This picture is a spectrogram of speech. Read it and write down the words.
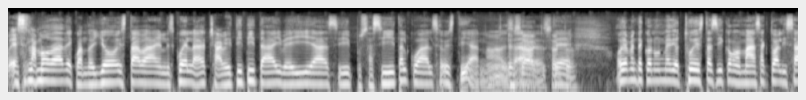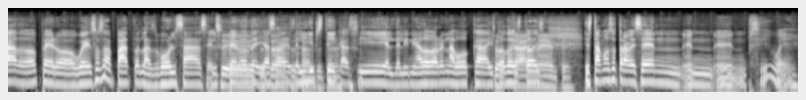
esa es la moda de cuando yo estaba en la escuela, chavititita, y veía así, pues así tal cual se vestía, ¿no? O sea, Exacto, este, exacto. Obviamente con un medio twist así como más actualizado, pero güey, esos zapatos, las bolsas, el Sí, pedo de, ya total, sabes, del lipstick total. así, el delineador en la boca y todo esto. es- estamos otra vez en, en, en pues sí, güey,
